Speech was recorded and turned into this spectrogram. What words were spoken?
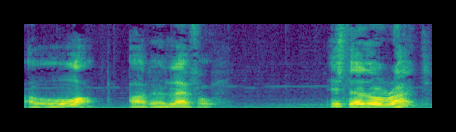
a lot other level. Is that alright?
